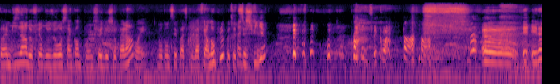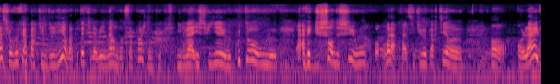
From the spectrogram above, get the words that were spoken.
quand même bizarre d'offrir 2,50€ pour une feuille de sopalin, Oui. dont on ne sait pas ce qu'il va faire non plus, peut-être s'essuyer. c'est quoi Euh, et, et là, si on veut faire partie le délire, bah, peut-être qu'il avait une arme dans sa poche, donc euh, il va essuyer le couteau ou le, avec du sang dessus. Ou, oh, voilà, Enfin, si tu veux partir en, en live,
